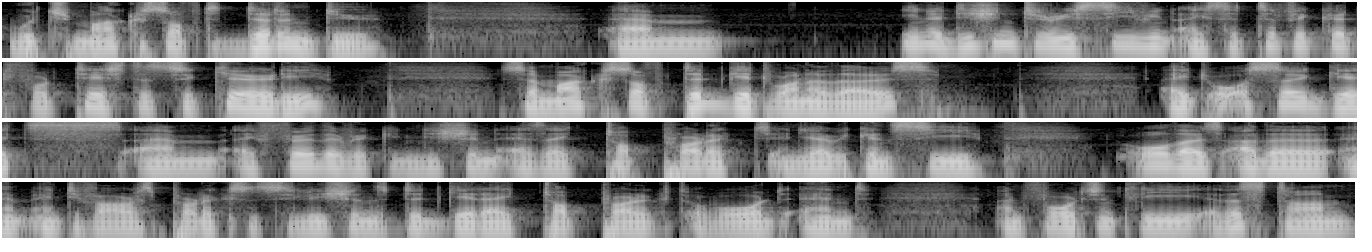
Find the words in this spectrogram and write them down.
which Microsoft didn't do, um, in addition to receiving a certificate for tested security, so Microsoft did get one of those. It also gets um, a further recognition as a top product. And here we can see all those other um, antivirus products and solutions did get a top product award. And unfortunately, this time,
